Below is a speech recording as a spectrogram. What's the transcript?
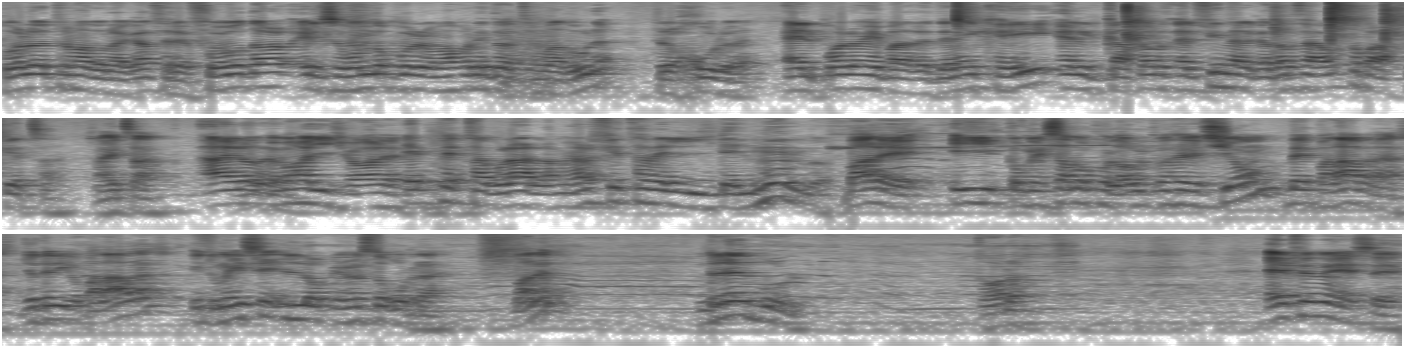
pueblo de Extremadura, Cáceres. Fue votado el segundo pueblo más bonito de Extremadura, te lo juro, ¿eh? El pueblo de mi padre. Tenéis que ir el, 14, el fin del 14 de agosto para las fiestas. Ahí está. Ahí lo Nos vemos allí, chavales. Espectacular, las mejores fiestas del, del mundo. Vale, y comenzamos con la última sesión de palabras. Yo te digo palabras y tú me dices lo primero que te ocurra, ¿vale? Red Bull, Toro. FMS,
